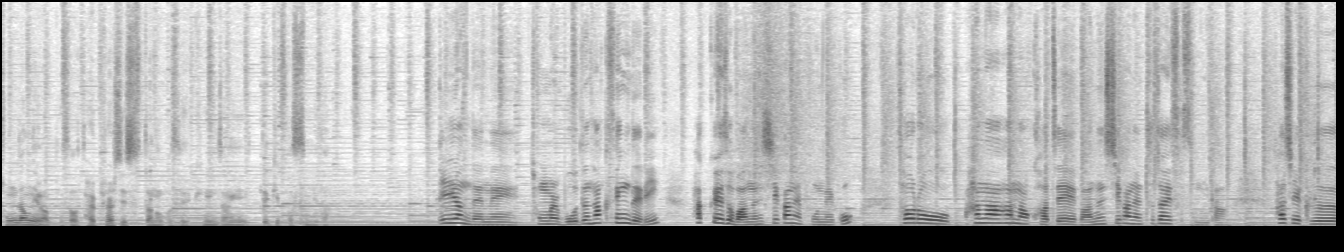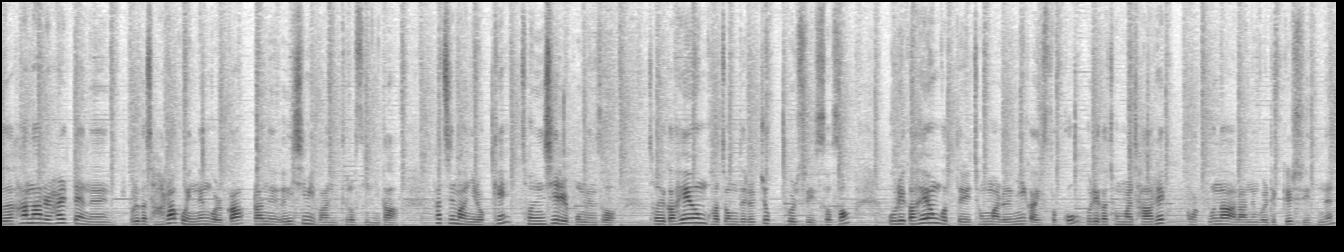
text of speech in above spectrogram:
총장님 앞에서 발표할 수 있었다는 것에 굉장히 뜻깊었습니다. 1년 내내 정말 모든 학생들이 학교에서 많은 시간을 보내고 서로 하나하나 과제에 많은 시간을 투자했었습니다. 사실 그 하나를 할 때는 우리가 잘하고 있는 걸까? 라는 의심이 많이 들었습니다. 하지만 이렇게 전시를 보면서 저희가 해온 과정들을 쭉 볼 수 있어서 우리가 해온 것들이 정말 의미가 있었고 우리가 정말 잘해왔구나 라는 걸 느낄 수 있는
